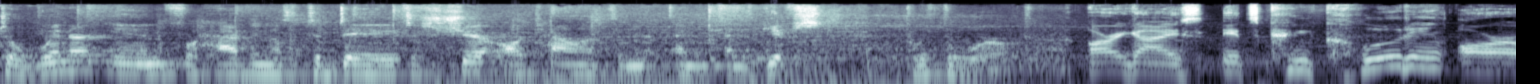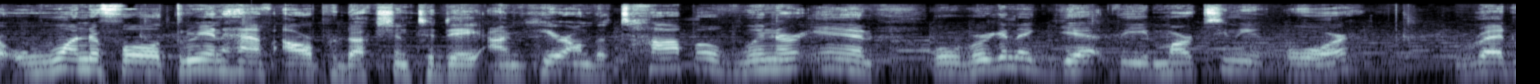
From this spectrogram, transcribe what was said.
to Winner Inn for having us today to share our talents and, and, and gifts with the world. All right, guys, it's concluding our wonderful three and a half hour production today. I'm here on the top of Winner Inn where we're gonna get the martini or red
